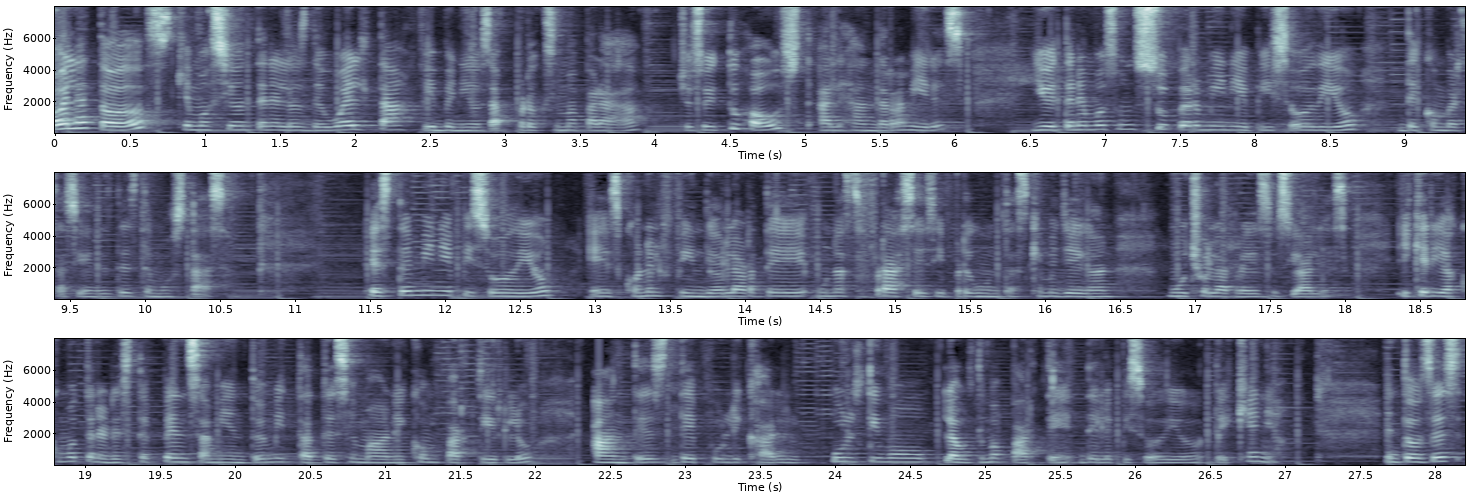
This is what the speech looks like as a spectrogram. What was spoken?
Hola a todos, qué emoción tenerlos de vuelta. Bienvenidos a Próxima Parada. Yo soy tu host, Alejandra Ramírez, y hoy tenemos un super mini episodio de conversaciones desde Mostaza. Este mini episodio es con el fin de hablar de unas frases y preguntas que me llegan mucho a las redes sociales y quería como tener este pensamiento de mitad de semana y compartirlo antes de publicar el último, la última parte del episodio de Kenia. Entonces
